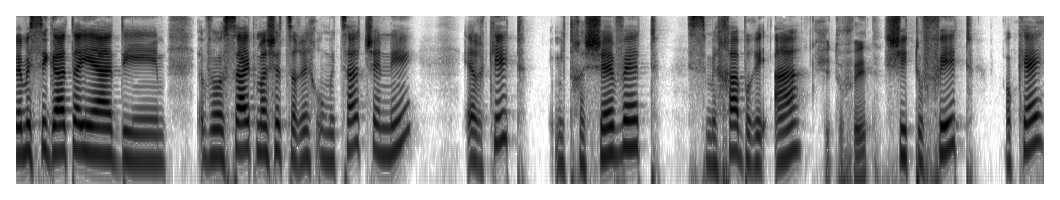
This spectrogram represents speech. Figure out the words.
ומשיגה את היעדים, ועושה את מה שצריך, ומצד שני, ערכית, מתחשבת, שמחה, בריאה. שיתופית. שיתופית, אוקיי?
